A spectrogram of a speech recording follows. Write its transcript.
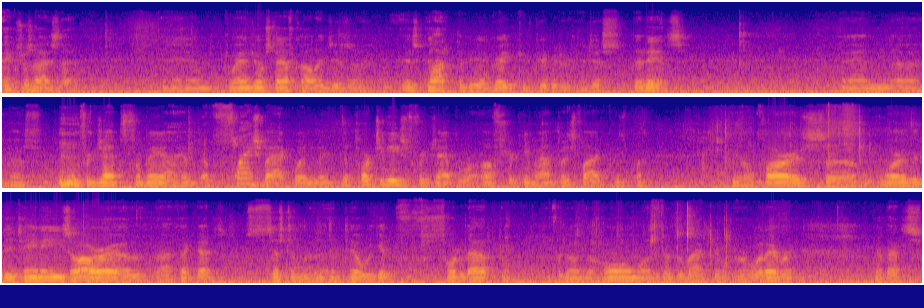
exercise that. And Command General Staff College is a, has got to be a great contributor, it just, it is. And uh, for example, for me, I have a flashback when the, the Portuguese, for example, officer came out and put his flag. You know, as far as uh, where the detainees are, uh, I think that system uh, until we get sorted out, if they're going to go home or they're going to go back to or whatever, that that's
